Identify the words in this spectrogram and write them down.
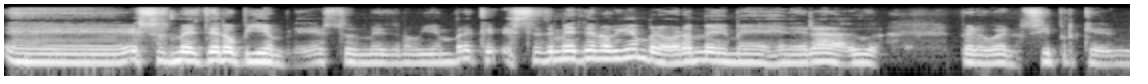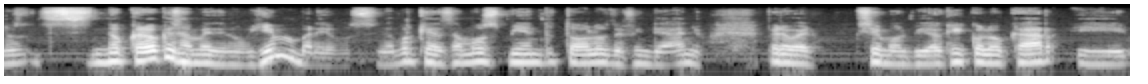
Eh, esto es mes de noviembre, esto es mes de noviembre, que este es mes de noviembre, ahora me, me genera la duda. Pero bueno, sí, porque no, creo que sea mes de noviembre, sino porque ya estamos viendo todos los de fin de año. Pero bueno, se me olvidó aquí colocar y,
